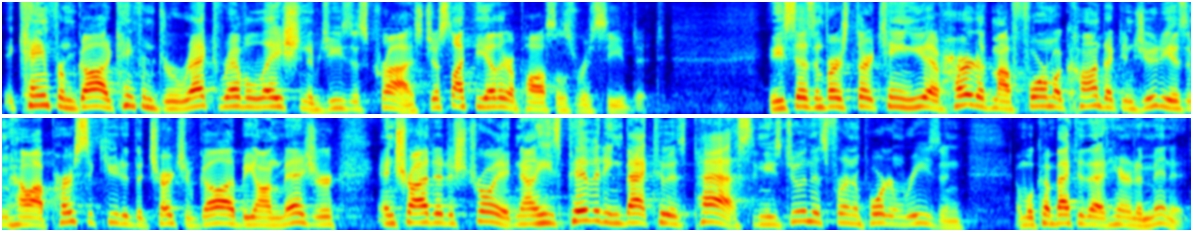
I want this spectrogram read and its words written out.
it came from God, it came from direct revelation of Jesus Christ, just like the other apostles received it. And he says in verse 13, You have heard of my former conduct in Judaism, how I persecuted the church of God beyond measure and tried to destroy it. Now he's pivoting back to his past, and he's doing this for an important reason. And we'll come back to that here in a minute.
